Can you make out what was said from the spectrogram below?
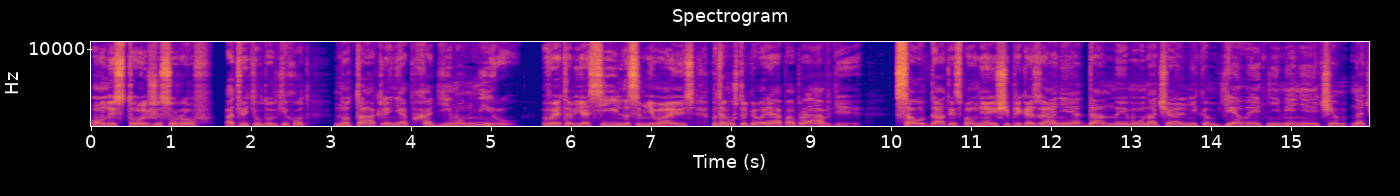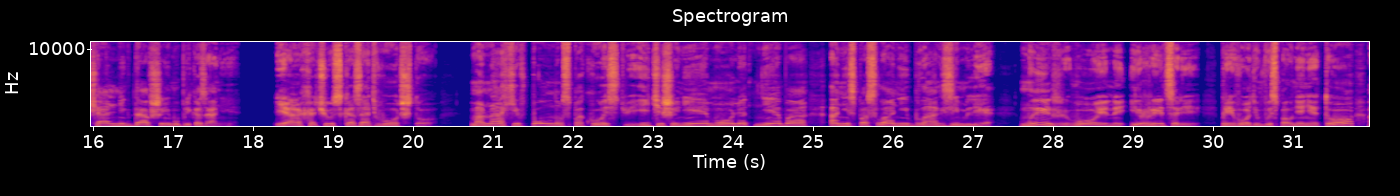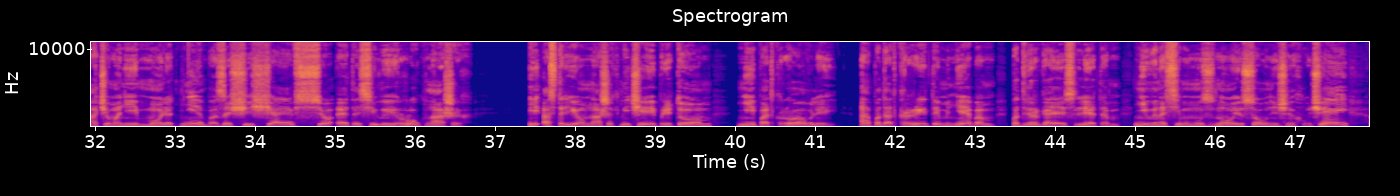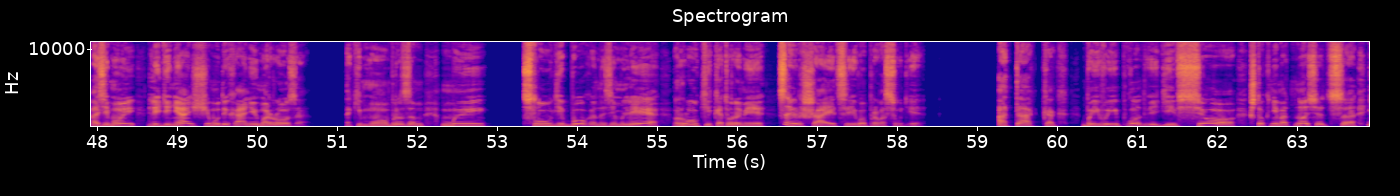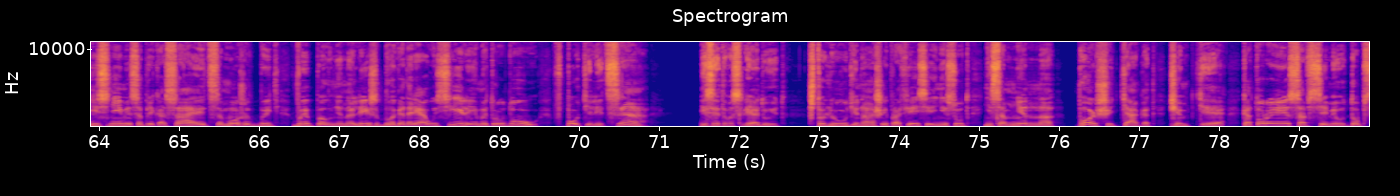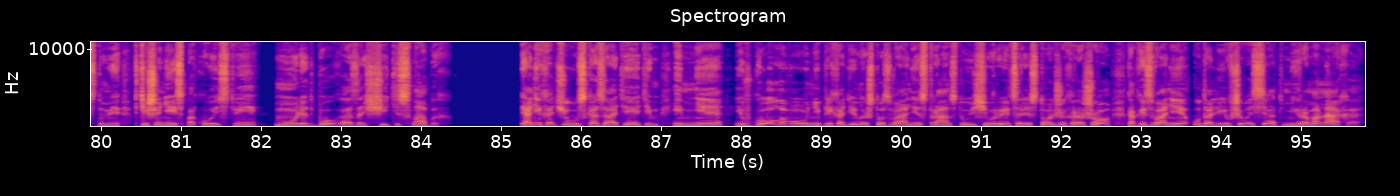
он и столь же суров, — ответил Дон Кихот, — но так ли необходим он миру? В этом я сильно сомневаюсь, потому что, говоря по правде, солдат, исполняющий приказания, данные ему начальником, делает не менее, чем начальник, давший ему приказание. Я хочу сказать вот что — Монахи в полном спокойствии и тишине молят небо о неспослании благ земле. Мы же, воины и рыцари, приводим в исполнение то, о чем они молят небо, защищая все это силой рук наших и острием наших мечей, притом не под кровлей, а под открытым небом, подвергаясь летом невыносимому зною солнечных лучей, а зимой леденящему дыханию мороза. Таким образом, мы, слуги Бога на земле, руки, которыми совершается его правосудие. А так как боевые подвиги и все, что к ним относится и с ними соприкасается, может быть выполнено лишь благодаря усилиям и труду в поте лица, из этого следует, что люди нашей профессии несут, несомненно, больше тягот, чем те, которые со всеми удобствами в тишине и спокойствии молят Бога о защите слабых. Я не хочу сказать этим, и мне и в голову не приходило, что звание странствующего рыцаря столь же хорошо, как и звание удалившегося от мира монаха.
